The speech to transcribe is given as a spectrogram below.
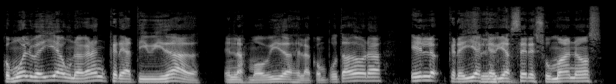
como él veía una gran creatividad en las movidas de la computadora, él creía Sí. que había seres humanos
